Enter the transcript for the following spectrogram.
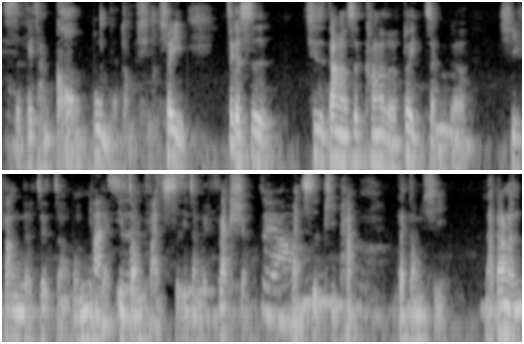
是非常恐怖的东西，所以这个是其实当然是康拉德对整个西方的这种文明的一种反思，一种 reflection，对啊，反思批判的东西。那当然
